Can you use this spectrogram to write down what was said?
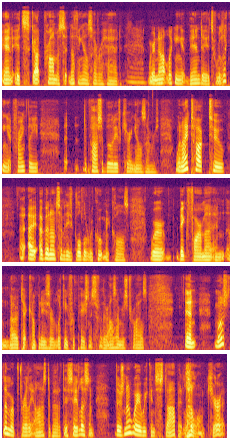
and it's got promise that nothing else ever had. Mm-hmm. We're not looking at band-aids. We're looking at, frankly, the possibility of curing Alzheimer's. When I talk to I, have been on some of these global recruitment calls where big pharma and, and, biotech companies are looking for patients for their Alzheimer's trials. And most of them are fairly honest about it. They say, listen, there's no way we can stop it, let alone cure it.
